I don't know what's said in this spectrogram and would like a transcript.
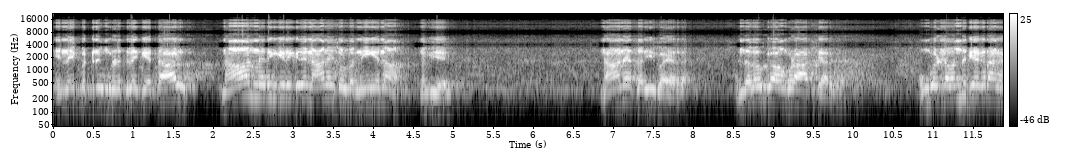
என்னை பற்றி உங்களிடத்துல கேட்டால் நான் நெருங்கி இருக்கிறேன் நானே சொல்றேன். நீங்க என்ன நபியே? நானே கருவி கரீபாயிடுறேன் அந்த அளவுக்கு அவங்க கூட ஆசையா இருக்கிறேன். உங்கள்கிட்ட வந்து கேக்குறாங்க.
